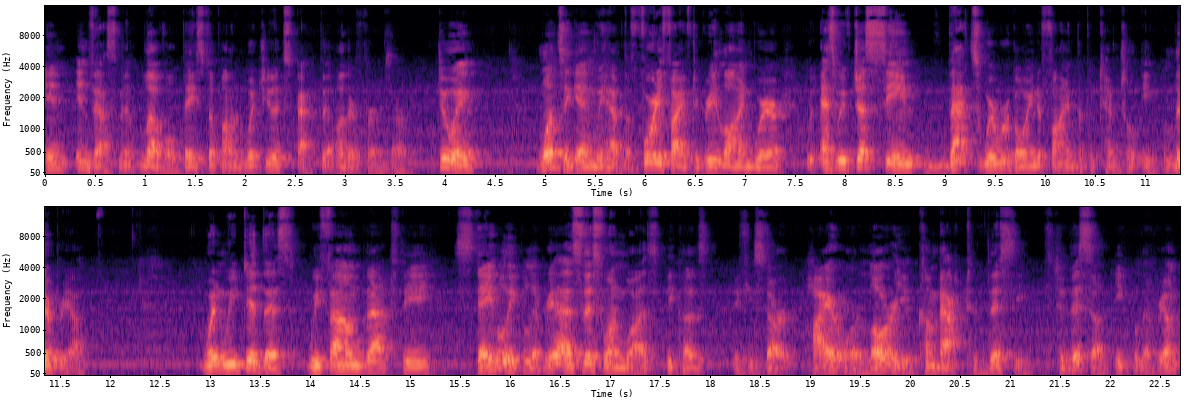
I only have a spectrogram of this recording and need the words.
in investment level based upon what you expect the other firms are doing. Once again, we have the 45 degree line where, as we've just seen, that's where we're going to find the potential equilibria. When we did this, we found that the stable equilibria, as this one was, because if you start higher or lower, you come back to this, to this equilibrium,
